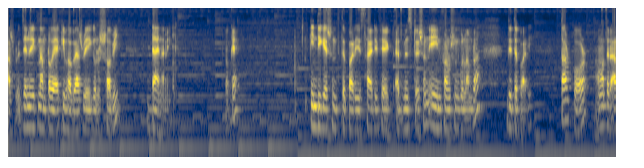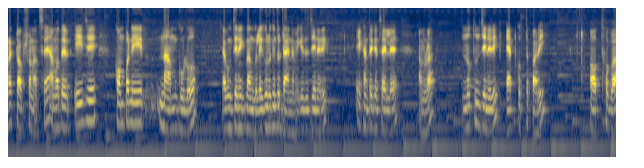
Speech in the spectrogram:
আসবে। জেনেরিক নামটাও একইভাবে আসবে, এইগুলো সবই ডাইনামিক ওকে ইন্ডিকেশন দিতে পারি সাইড ইফেক্ট অ্যাডমিনিস্ট্রেশন এই ইনফরমেশনগুলো আমরা দিতে পারি। তারপর আমাদের আরেকটা অপশন আছে, আমাদের এই যে কোম্পানির নামগুলো এবং জেনেরিক নামগুলো, এগুলো কিন্তু ডাইনামিক এই যে জেনেরিক এখান থেকে চাইলে আমরা নতুন জেনেরিক অ্যাড করতে পারি, অথবা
